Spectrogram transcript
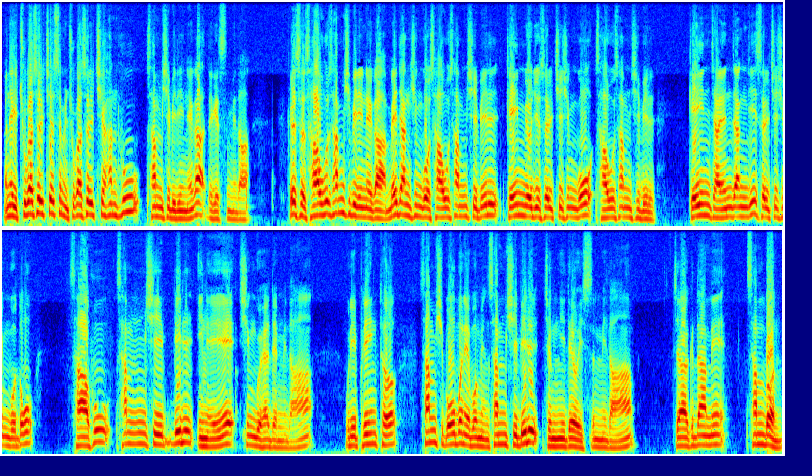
만약에 추가 설치했으면 추가 설치한 후 30일 이내가 되겠습니다. 그래서 사후 30일 이내가 매장 신고 사후 30일, 개인 묘지 설치 신고 사후 30일, 개인 자연장지 설치 신고도 사후 30일 이내에 신고해야 됩니다. 우리 프린터 35번에 보면 30일 정리되어 있습니다. 자, 그 다음에 3번.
